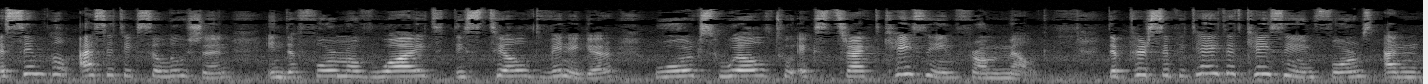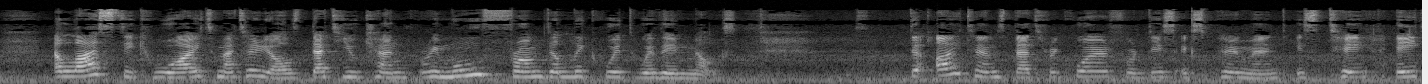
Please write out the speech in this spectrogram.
A simple acetic solution in the form of white distilled vinegar works well to extract casein from milk. The precipitated casein forms an elastic white material that you can remove from the liquid within milks. The items that required for this experiment is 8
